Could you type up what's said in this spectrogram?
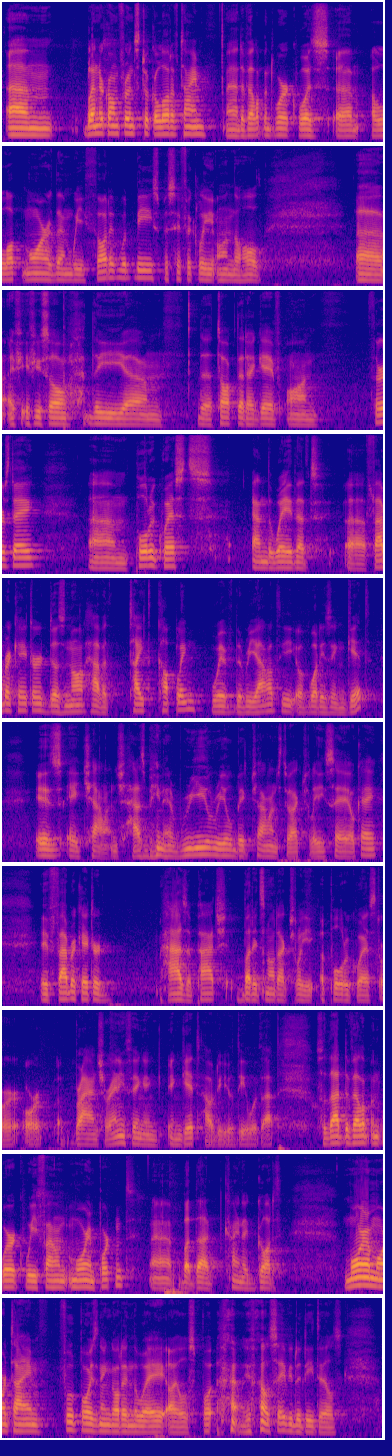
Um, Blender conference took a lot of time. Uh, development work was um, a lot more than we thought it would be, specifically on the whole. Uh, if, if, you saw the um, the talk that I gave on Thursday, um, pull requests and the way that uh, Phabricator does not have a tight coupling with the reality of what is in Git is a challenge, has been a real, real big challenge to actually say, okay, if Phabricator has a patch, but it's not actually a pull request or, or a branch or anything in, in Git, how do you deal with that? So that development work we found more important, uh, but that kind of got more and more time. Food poisoning got in the way. I'll, I'll save you the details.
